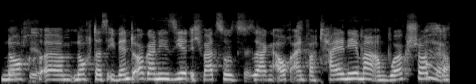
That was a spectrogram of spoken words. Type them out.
noch okay. ähm, noch das Event organisiert. Ich war sozusagen okay. auch einfach Teilnehmer am Workshop. Ah, ja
